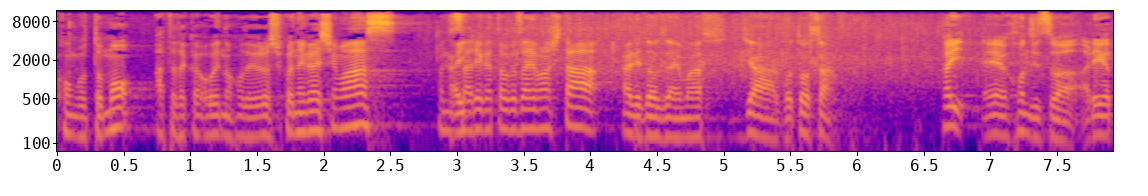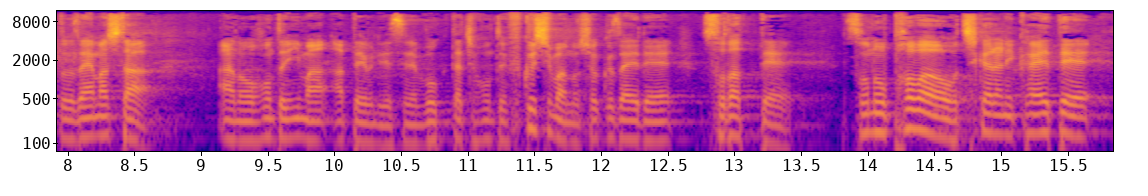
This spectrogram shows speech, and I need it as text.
今後とも温かい応援のほどよろしくお願いします。本日はありがとうございました、ありがとうございます。じゃあ後藤さん。はい、えー本日はありがとうございましたあの本当に今あったようにですね僕たち本当に福島の食材で育ってそのパワーを力に変えて、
